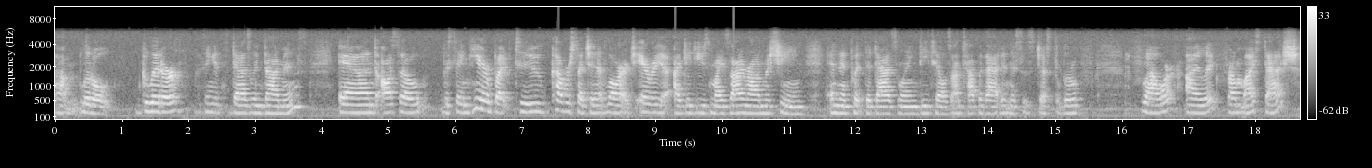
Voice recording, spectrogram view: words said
Um, little glitter. I think it's Dazzling Diamonds. And also the same here, but to cover such a large area, I did use my Xyron machine and then put the dazzling details on top of that. And this is just a little flower eyelet from my stash.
